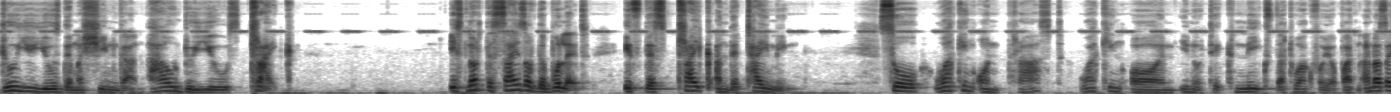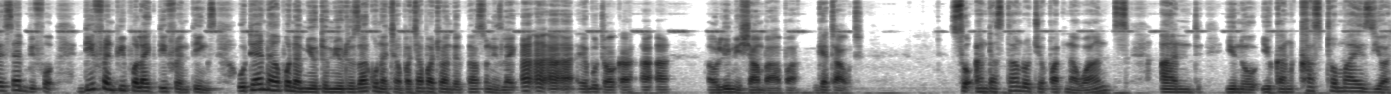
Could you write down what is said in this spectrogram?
do you use the machine gun? How do you strike? It's not the size of the bullet it's the strike and the timing. So working on thrust working on you know techniques that work for your partner. And as i said before different people like different things. Utaenda hapo na mioto mioto zako na chapa chapa tu and the person is like ah ah ah ah, hebu toka. Ah ah haulimi shamba hapa. Get out. So understand what your partner wants and you know you can customize your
